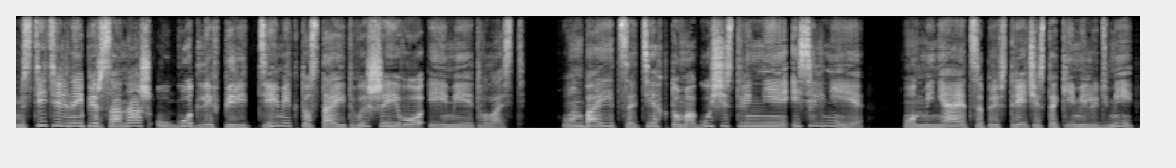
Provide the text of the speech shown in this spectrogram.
Мстительный персонаж угодлив перед теми, кто стоит выше его и имеет власть. Он боится тех, кто могущественнее и сильнее. Он меняется при встрече с такими людьми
